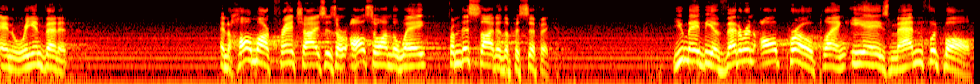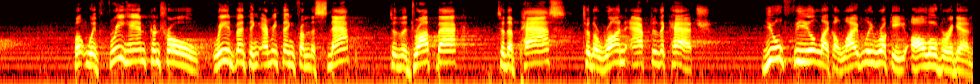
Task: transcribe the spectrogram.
and reinvent it. And Hallmark franchises are also on the way from this side of the Pacific. You may be a veteran all pro playing EA's Madden football, but with freehand control, reinventing everything from the snap to the drop back to the pass to the run after the catch, you'll feel like a lively rookie all over again.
